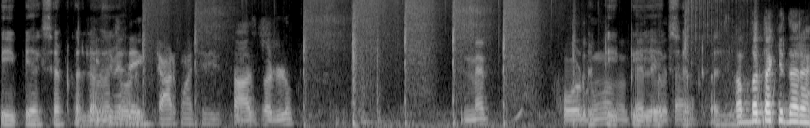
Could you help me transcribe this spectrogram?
टीपी एक्सेप्ट कर लो इसमें थोड़ी एक चार पाँच है सांस भर लो। मैं फोड़ दूँगा मैं पहले बता एक्सेप्ट कर लो अब बता किधर है?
